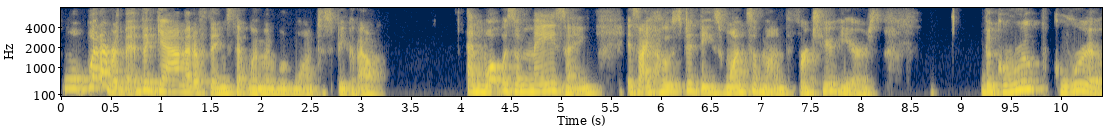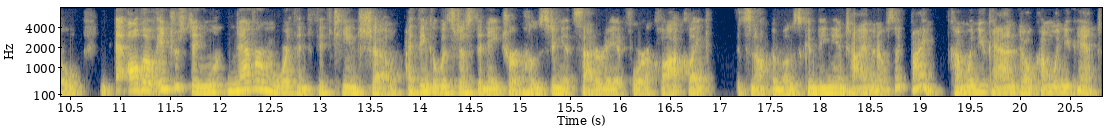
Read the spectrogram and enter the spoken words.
whatever, the, the gamut of things that women would want to speak about. And what was amazing is I hosted these once a month for two years the group grew, although interesting, never more than 15 show. I think it was just the nature of hosting it Saturday at four o'clock. Like it's not the most convenient time. And it was like, fine, come when you can, don't come when you can't.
